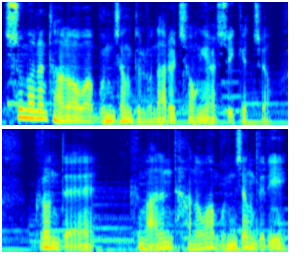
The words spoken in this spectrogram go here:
수많은 단어와 문장들로 나를 정의할 수 있겠죠. 그런데 그 많은 단어와 문장들이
